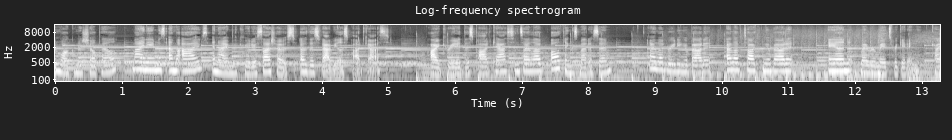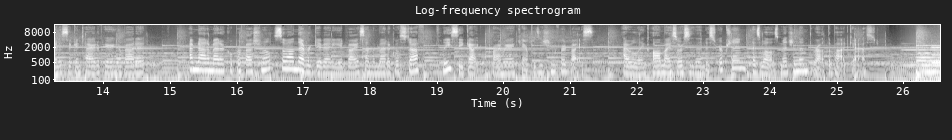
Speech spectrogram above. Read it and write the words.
and welcome to Chill Pill. My name is Emma Ives, and I am the creator slash host of this fabulous podcast. I created this podcast since I love all things medicine. I love reading about it, I love talking about it, and my roommates were getting kind of sick and tired of hearing about it. I'm not a medical professional, so I'll never give any advice on the medical stuff. Please seek out your primary care physician for advice. I will link all my sources in the description, as well as mention them throughout the podcast.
